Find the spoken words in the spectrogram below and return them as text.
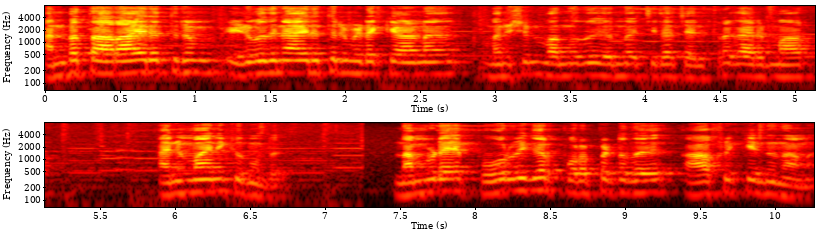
അൻപത്താറായിരത്തിനും എഴുപതിനായിരത്തിനും ഇടയ്ക്കാണ് മനുഷ്യൻ വന്നത് എന്ന് ചില ചരിത്രകാരന്മാർ അനുമാനിക്കുന്നുണ്ട്. നമ്മുടെ പൂർവികർ പുറപ്പെട്ടത് ആഫ്രിക്കയിൽ നിന്നാണ്.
